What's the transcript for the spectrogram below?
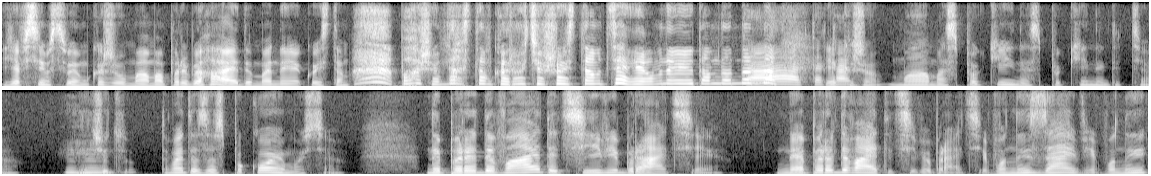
Я всім своїм кажу, мама прибігає до мене якось там, Боже, в нас там, коротше, щось там це, а в неї там на на Так, так, Я так. кажу, мама, спокійне, спокійне дитя. Угу. Значить, Давайте заспокоїмося. Не передавайте ці вібрації. Не передавайте ці вібрації. Вони зайві, вони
